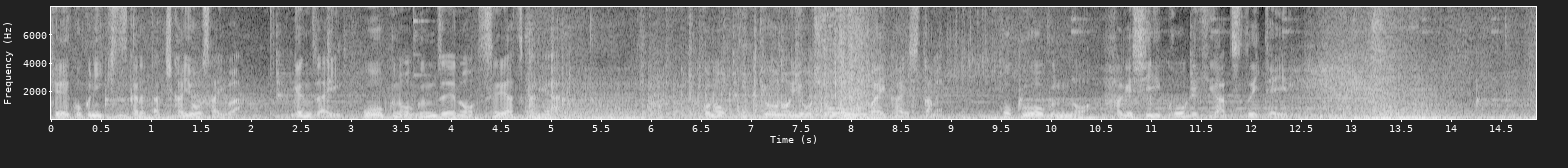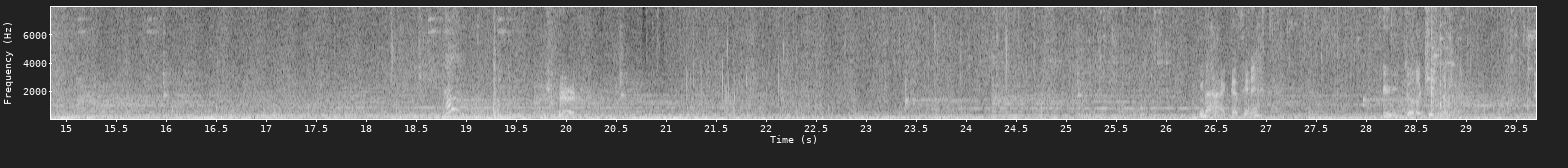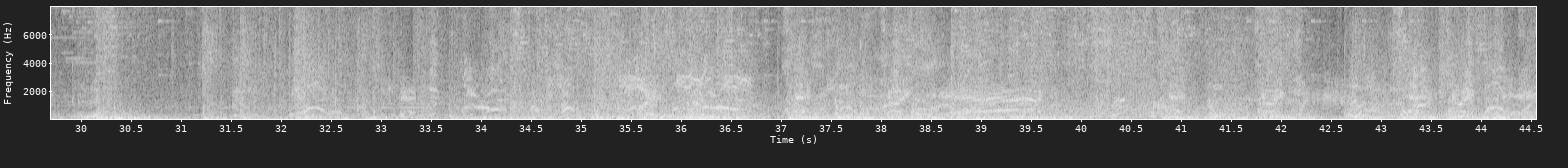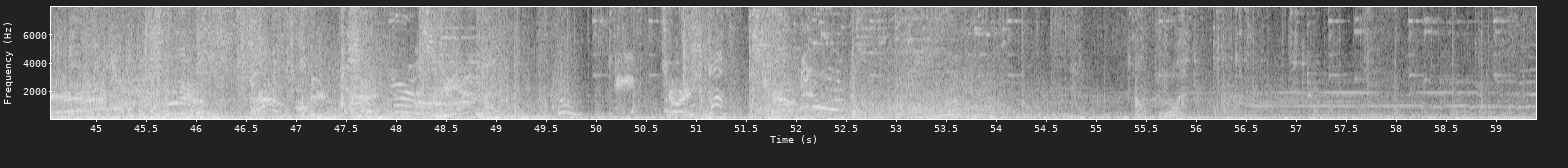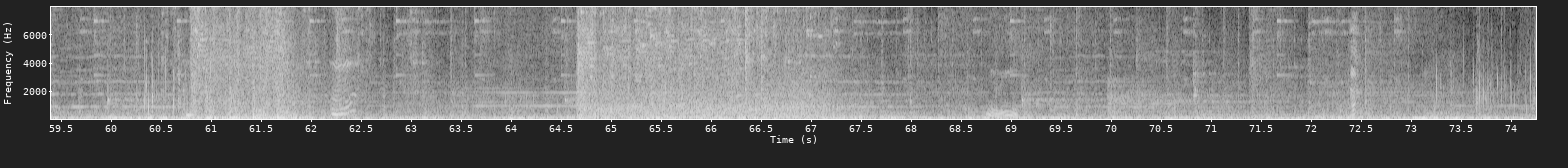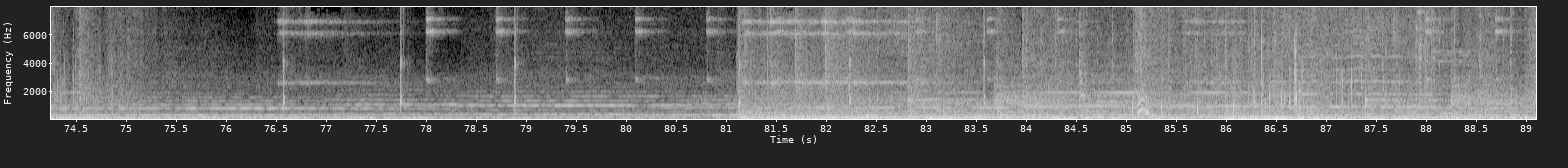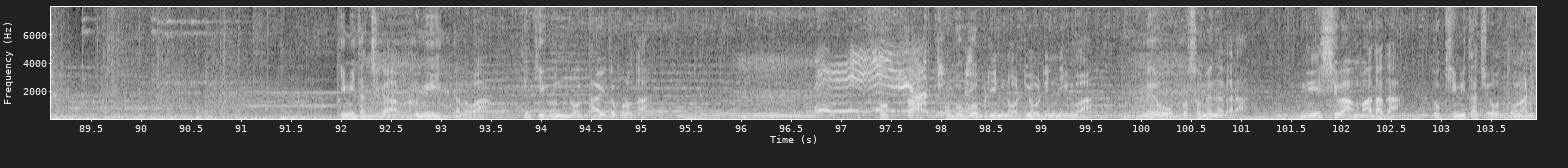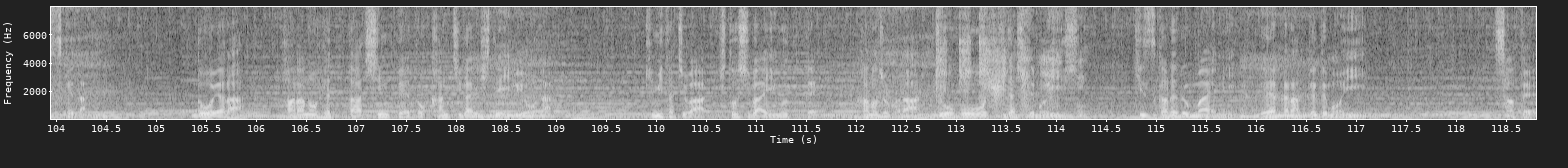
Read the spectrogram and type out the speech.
渓谷に築かれた地下要塞は現在多くの軍勢の制圧下にある。この国境の要衝を奪い返すため北欧軍の激しい攻撃が続いている。いただき。君たちが踏み入ったのは敵軍の台所だ。太ったホブゴブリンの料理人は目を細めながら「飯はまだだ」と君たちを怒鳴りつけた。どうやら腹の減った新兵と勘違いしているようだ。君たちは一芝居打って彼女から情報を引き出してもいいし気づかれる前に部屋から出てもいい。さて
